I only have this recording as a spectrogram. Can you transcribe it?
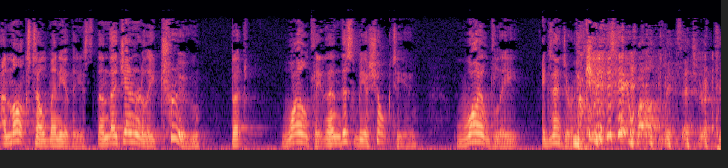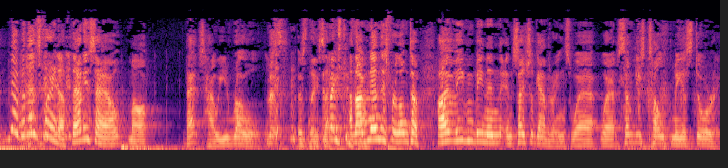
and Mark's told many of these. And they're generally true, but wildly. Then this will be a shock to you. Wildly exaggerated. Say wildly exaggerated. no, but that's fair enough. That is how Mark. That's how he rolls, as they say. And I've known this for a long time. I've even been in, in social gatherings where, where somebody's told me a story.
